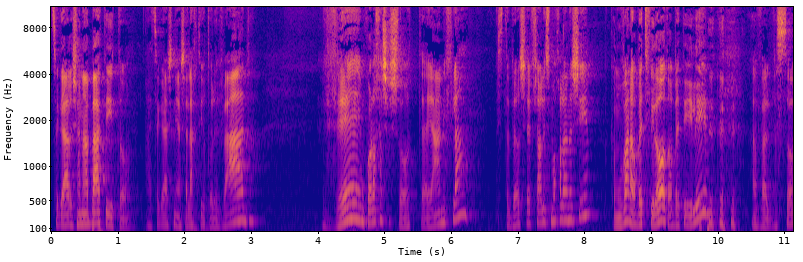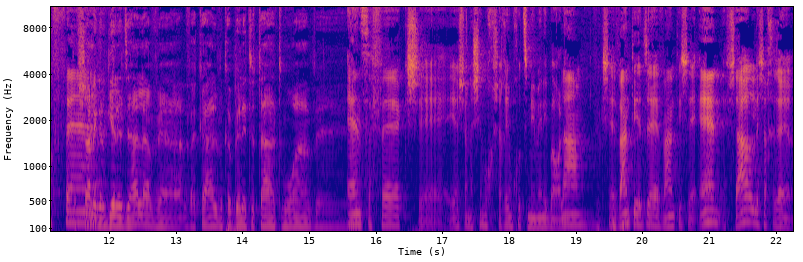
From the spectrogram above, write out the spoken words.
ההצגה הראשונה באתי איתו, ההצגה השנייה שלחתי אותו לבד, ועם כל החששות היה נפלא. מסתבר שאפשר לסמוך על אנשים. כמובן, הרבה תפילות, הרבה תהילים, אבל בסוף... אה, אפשר לגלגל את זה הלאה, וה, והקהל מקבל את אותה תמורה. ו... אין ספק שיש אנשים מוכשרים חוץ ממני בעולם, וכשהבנתי את זה, הבנתי שאין, אפשר לשחרר,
